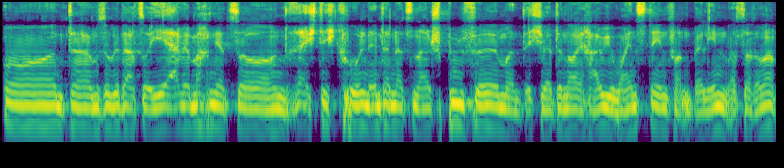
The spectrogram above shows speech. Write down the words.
Und ähm, so gedacht, so, ja, yeah, wir machen jetzt so einen richtig coolen internationalen Spülfilm und ich werde neu Harvey Weinstein von Berlin, was auch immer.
